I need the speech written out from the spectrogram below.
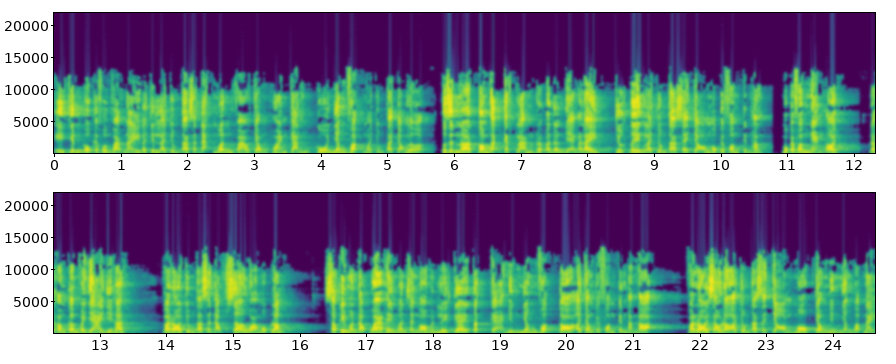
Cái ý chính của cái phương pháp này đó chính là chúng ta sẽ đặt mình vào trong hoàn cảnh của nhân vật mà chúng ta chọn lựa. Tôi xin ờ, tóm tắt cách làm rất là đơn giản ở đây. Trước tiên là chúng ta sẽ chọn một cái phần kinh thánh. Một cái phần ngắn thôi. Nó không cần phải dài gì hết. Và rồi chúng ta sẽ đọc sơ qua một lần sau khi mình đọc qua thì mình sẽ ngồi mình liệt kê tất cả những nhân vật có ở trong cái phần kinh thánh đó. Và rồi sau đó chúng ta sẽ chọn một trong những nhân vật này.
